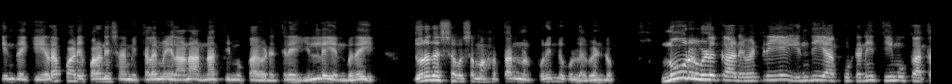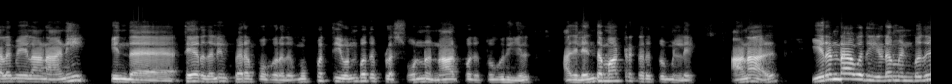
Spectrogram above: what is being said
இன்றைக்கு எடப்பாடி பழனிசாமி தலைமையிலான அதிமுகவிடத்திலே இல்லை என்பதை துரதிருஷ்டவசமாகத்தான் நான் புரிந்து கொள்ள வேண்டும். நூறு விழுக்காடு வெற்றியை இந்தியா கூட்டணி திமுக தலைமையிலான அணி இந்த தேர்தலில் பெறப்போகிறது முப்பத்தி ஒன்பது பிளஸ் ஒன்னு நாற்பது தொகுதியில். அதில் எந்த மாற்று கருத்தும் இல்லை. ஆனால் இரண்டாவது இடம் என்பது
